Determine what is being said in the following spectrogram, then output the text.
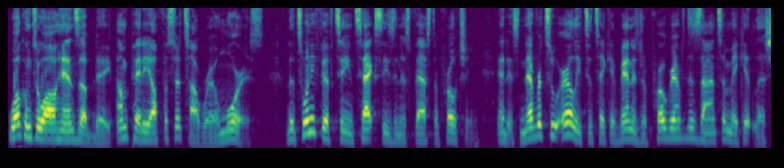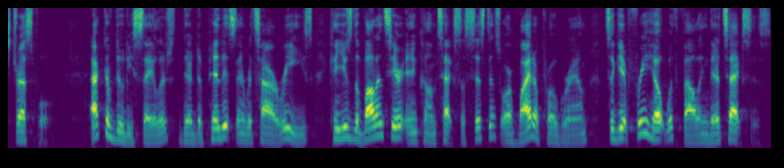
Welcome to All Hands Update. I'm Petty Officer Tyrell Morris. The 2015 tax season is fast approaching, and it's never too early to take advantage of programs designed to make it less stressful. Active duty sailors, their dependents, and retirees can use the Volunteer Income Tax Assistance or VITA program to get free help with filing their taxes.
